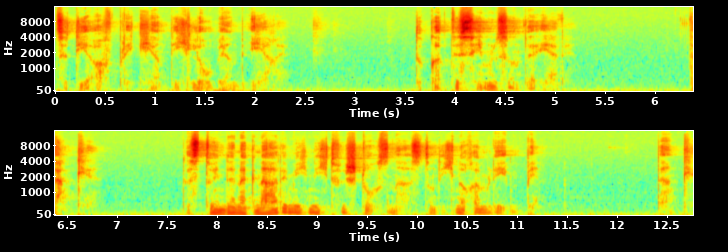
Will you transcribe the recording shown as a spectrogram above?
zu dir aufblicke und dich lobe und ehre. Du Gott des Himmels und der Erde dass du in deiner Gnade mich nicht verstoßen hast und ich noch am Leben bin. Danke,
